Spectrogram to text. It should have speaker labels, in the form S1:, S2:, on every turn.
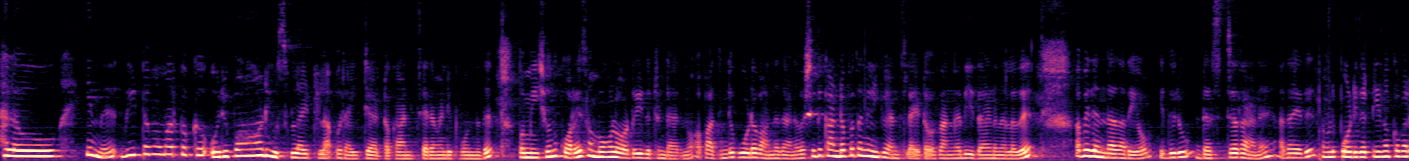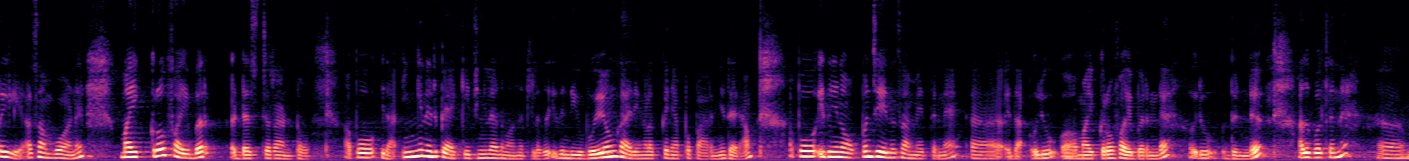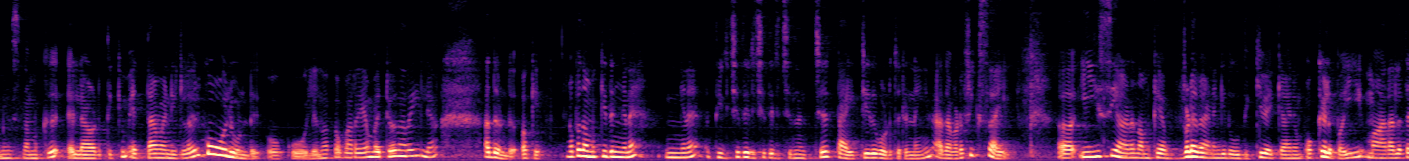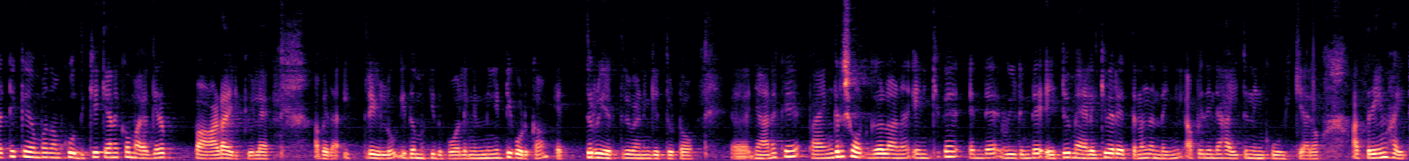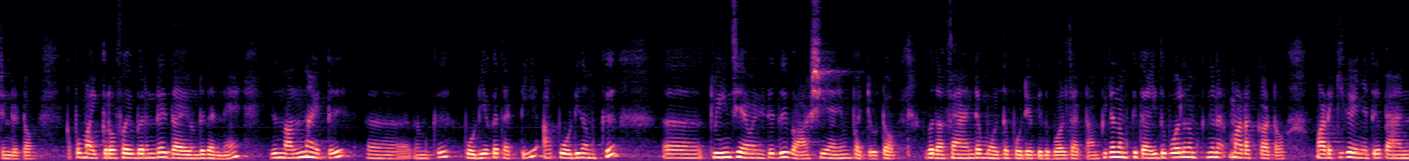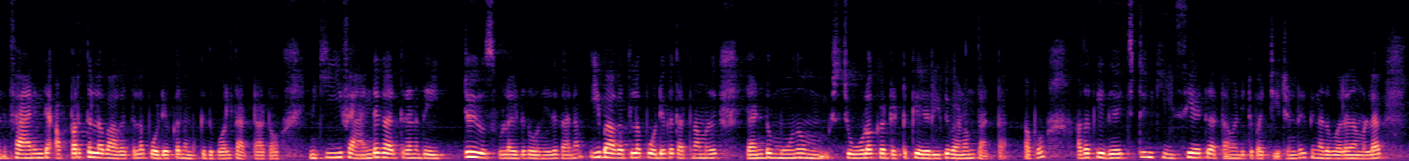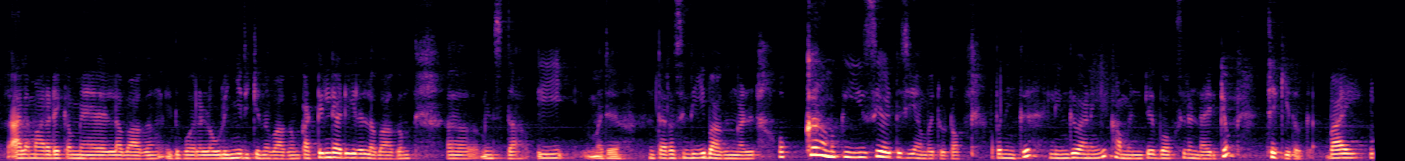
S1: Hello ഇന്ന് വീട്ടമ്മമാർക്കൊക്കെ ഒരുപാട് useful ആയിട്ടുള്ള ഒരു ഐറ്റം ആട്ടോ കാണിച്ചു തരാൻ വേണ്ടി പോകുന്നത്. അപ്പോൾ മീഷോന്ന് കുറേ സംഭവങ്ങൾ ഓർഡർ ചെയ്തിട്ടുണ്ടായിരുന്നു. അപ്പോൾ അതിന്റെ കൂടെ വന്നതാണ്. പക്ഷേ ഇത് കണ്ടപ്പോൾ തന്നെ എനിക്ക് മനസ്സിലായിട്ടോ സംഗതി ഇതാണെന്നുള്ളത് അപ്പോൾ ഇതെന്താണെന്നറിയോ? ഇതൊരു ഡസ്റ്ററാണ് അതായത് നമ്മൾ പൊടിതട്ടി എന്നൊക്കെ പറയില്ലേ ആ സംഭവമാണ്. മൈക്രോ ഫൈബർ ഡസ്റ്ററാണ് കേട്ടോ അപ്പോൾ ഇതാ ഇങ്ങനെ ഒരു പാക്കേജിങ്ങിലാണ് വന്നിട്ടുള്ളത്. ഇതിന്റെ ഉപയോഗം കാര്യങ്ങളൊക്കെ ഞാൻ ഇപ്പോൾ പറഞ്ഞു തരാം. അപ്പോൾ ഇതിങ്ങനെ ഓപ്പൺ ചെയ്യുന്ന സമയത്ത് തന്നെ ഇതാ ഒരു മൈക്രോ ഫൈബറിന്റെ ഒരു ഇതുണ്ട്. അതുപോലെ തന്നെ മീൻസ് നമുക്ക് എല്ലായിടത്തേക്കും എത്താൻ വേണ്ടിയിട്ടുള്ള ഒരു കോലും ഉണ്ട്. ഓ കോലെന്നൊക്കെ പറയാൻ പറ്റുമോ എന്നറിയില്ല അതുണ്ട്. ഓക്കെ. അപ്പോൾ നമുക്കിതിങ്ങനെ ഇങ്ങനെ തിരിച്ച് തിരിച്ച് തിരിച്ച് തിരിച്ച് ടൈറ്റ് ചെയ്ത് കൊടുത്തിട്ടുണ്ടെങ്കിൽ അതവിടെ ഫിക്സ് ആയി. ഈസിയാണ് നമുക്ക് എവിടെ വേണമെങ്കിൽ ഇത് ഒതുക്കി വെക്കാനും ഒക്കെ എളുപ്പം. ഈ മാറാലത്തട്ടിയൊക്കെ ആകുമ്പോൾ നമുക്ക് ഒതുക്കി വെക്കാനൊക്കെ ഭയങ്കര പാടായിരിക്കും അല്ലേ? അപ്പോൾ ഇതാ ഇത്രയേ ഉള്ളൂ. ഇത് നമുക്ക് ഇതുപോലെ ഇങ്ങനെ നീട്ടി കൊടുക്കാം. എത്ര ഉയരത്തിൽ വേണമെങ്കിൽ എത്തും കേട്ടോ ഞാനൊക്കെ ഭയങ്കര ഷോർട്ട് ഗേളാണ് എനിക്കൊക്കെ എന്റെ വീടിന്റെ ഏറ്റവും മേലേക്ക് വരെ എത്തണം എന്നുണ്ടെങ്കിൽ അപ്പോൾ ഇതിന്റെ ഹൈറ്റ് നിങ്ങൾക്ക് ഊഹിക്കാമല്ലോ അത്രയും ഹൈറ്റ് ഉണ്ട് കേട്ടോ അപ്പോൾ മൈക്രോ ഫൈബറിന്റെ ഇതായതുകൊണ്ട് തന്നെ ഇത് നന്നായിട്ട് നമുക്ക് പൊടിയൊക്കെ തട്ടി ആ പൊടി നമുക്ക് ക്ലീൻ ചെയ്യാൻ വേണ്ടിയിട്ട് ഇത് വാഷ് ചെയ്യാനും പറ്റും കേട്ടോ അപ്പോൾ ഇതാ ഫാനിന്റെ മുകളിലത്തെ പൊടിയൊക്കെ ഇതുപോലെ തട്ടാം. പിന്നെ നമുക്ക് ഇതാ ഇതുപോലെ നമുക്കിങ്ങനെ മടക്കാം കേട്ടോ മടക്കി കഴിഞ്ഞിട്ട് ഫാൻ ഫാനിന്റെ അപ്പുറത്തുള്ള ഭാഗത്തുള്ള പൊടിയൊക്കെ നമുക്ക് ഇതുപോലെ തട്ടാം കേട്ടോ എനിക്ക് ഈ ഫാനിന്റെ കാര്യത്തിലാണ് ഇത് ഏറ്റവും യൂസ്ഫുൾ ആയിട്ട് തോന്നിയത്. കാരണം ഈ ഭാഗത്തുള്ള പൊടിയൊക്കെ തട്ടാൻ നമ്മൾ രണ്ടും മൂന്നും സ്റ്റൂളൊക്കെ ഇട്ടിട്ട് കയറിയിട്ട് വേണം തട്ടാൻ. അപ്പോൾ അതൊക്കെ ഇത് വെച്ചിട്ട് എനിക്ക് ഈസി ആയിട്ട് തട്ടാൻ വേണ്ടിയിട്ട് പറ്റിയിട്ടുണ്ട്. പിന്നെ അതുപോലെ നമ്മളെ അലമാരയുടെയൊക്കെ മേലെയുള്ള ഭാഗം ഇതുപോലെയുള്ള ഒളിഞ്ഞിരിക്കുന്ന ഭാഗം കട്ടിലിന്റെ അടിയിലുള്ള ഭാഗം മീൻസ് ദാ ഈ മറ്റേ ടെറസിന്റെ ഈ ഭാഗങ്ങൾ ഒക്കെ നമുക്ക് ഈസി ആയിട്ട് ചെയ്യാൻ പറ്റും കേട്ടോ അപ്പോൾ നിങ്ങൾക്ക് ലിങ്ക് വേണമെങ്കിൽ കമന്റ് ബോക്സിലുണ്ടായിരിക്കും ചെക്ക് ചെയ്ത് നോക്കുക. ബൈ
